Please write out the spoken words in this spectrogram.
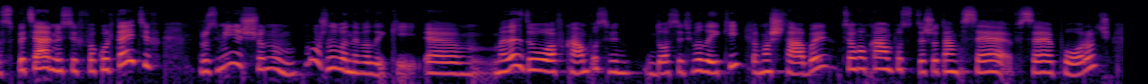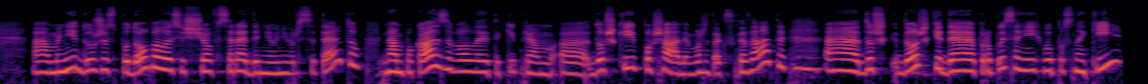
спеціальності факультетів, розумієш, що ну можливо невеликий. Е, Мене здивував кампус, він досить великий. Масштаби цього кампусу, те, що там все, все поруч. Е, Мені дуже сподобалося, що всередині університету нам показували такі прям е, дошки пошани, можна так сказати. Е, дош- Дошки, де прописані їх випускники,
